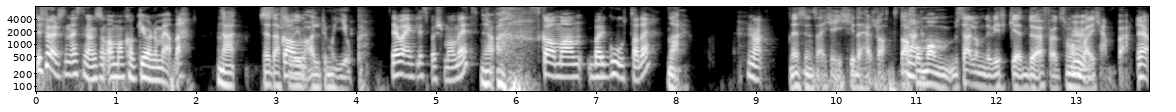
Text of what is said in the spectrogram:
det føles jo nesten gang sånn at man kan ikke gjøre noe med det. Nei, det er derfor Skal- vi aldri må gi opp. Det var egentlig spørsmålet mitt. Ja. Skal man bare godta det? Nei, Nei. det syns jeg ikke, ikke i det hele tatt. Da Nei. får man, selv om det virker dødfødt, så må man bare kjempe, Ja.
